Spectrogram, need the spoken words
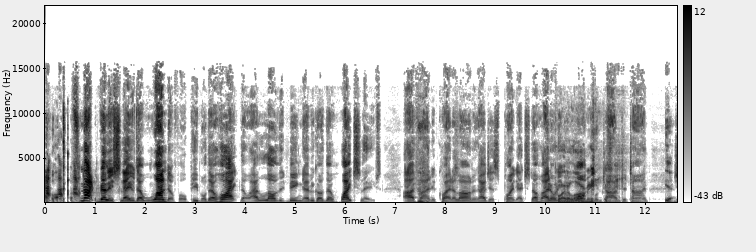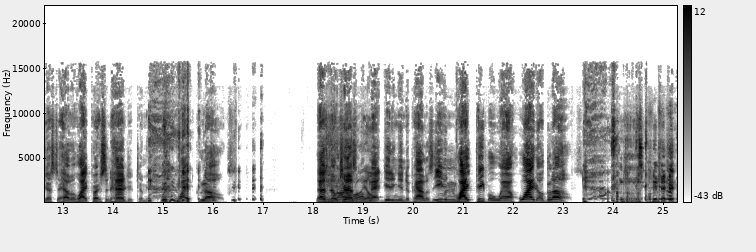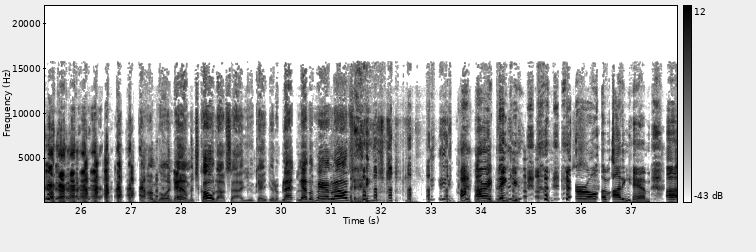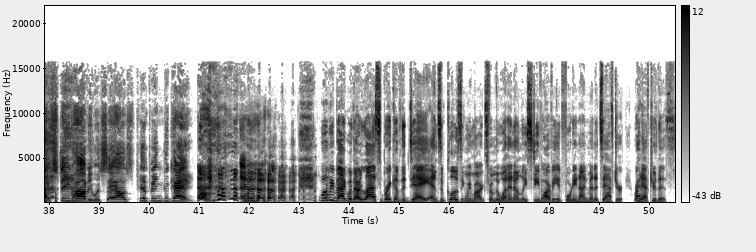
It's not really slaves. They're wonderful people. They're white, though. I love it being there because they're white slaves. I find it quite alarming. I just point at stuff I don't Quite even alarming. want from time to time. Yeah. Just to have a white person hand it to me with white gloves. There's no chance of a black getting into palace. Even white people wear whiter gloves. I'm going down. It's cold outside. You can't get a black leather pair of gloves? All right, thank you, Earl of Ottingham. Uh, As Steve Harvey would say, I was pimping the game. we'll be back with our last break of the day and some closing remarks from the one and only Steve Harvey at 49 minutes after, right after this.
